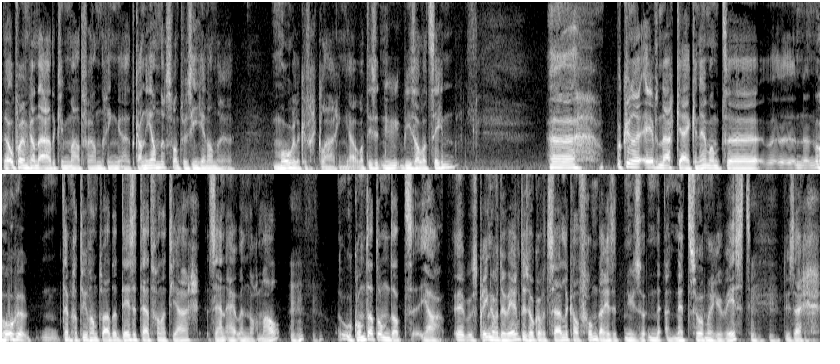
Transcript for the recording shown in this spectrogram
de opwarming van de aarde, klimaatverandering. Het kan niet anders, want we zien geen andere mogelijke verklaring. Ja, wat is het nu? Wie zal het zeggen? Uh, we kunnen even naar kijken, hè, want uh, een, een, hoge temperatuur van het water deze tijd van het jaar zijn eigenlijk wel normaal. Mm -hmm. Hoe komt dat? Omdat, ja, we spreken over de wereld, dus ook over het zuidelijk halfrond. Daar is het nu zo, net zomer geweest. Mm -hmm. Dus daar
